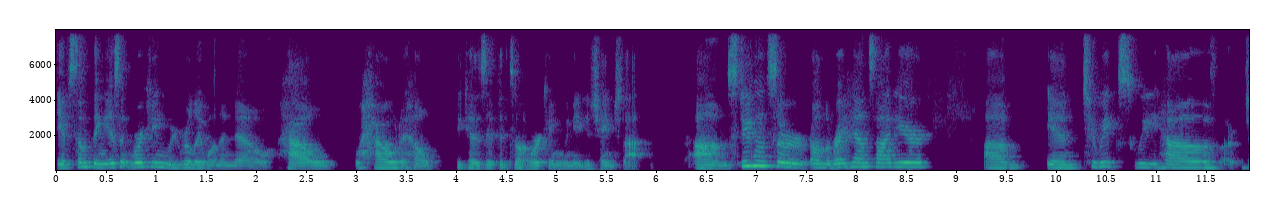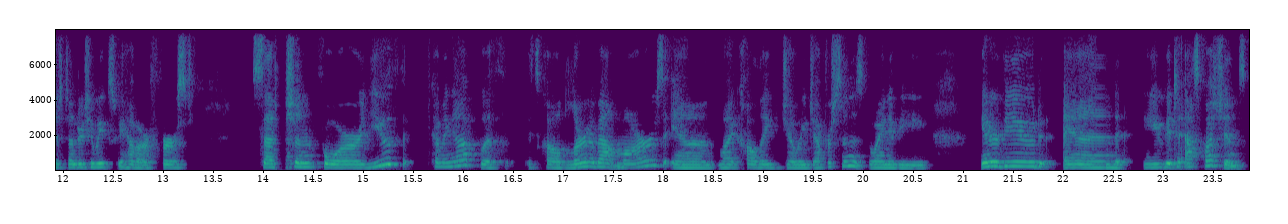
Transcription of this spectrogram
if something isn't working, we really want to know how, how to help, because if it's not working, we need to change that. Um, students are on the right-hand side here. Um, in two weeks, we have, just under two weeks, we have our first session for youth coming up with, it's called Learn About Mars. And my colleague, Joey Jefferson, is going to be interviewed and you get to ask questions.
